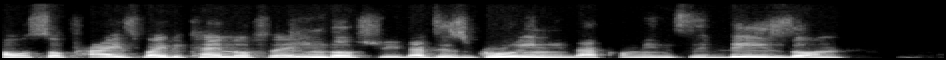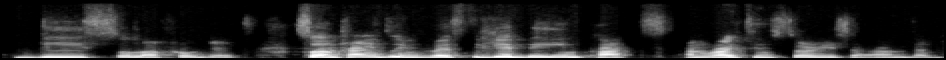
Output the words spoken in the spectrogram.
I was surprised by the kind of uh, industry that is growing in that community based on these solar projects. So I'm trying to investigate the impacts and writing stories around them.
